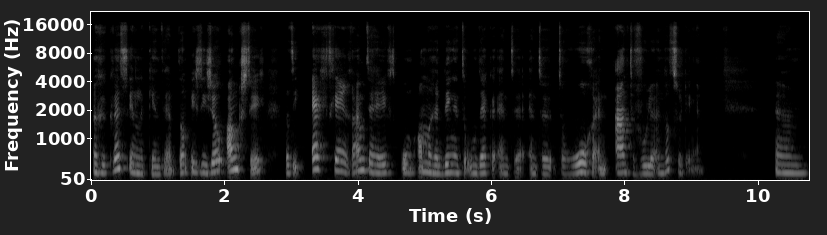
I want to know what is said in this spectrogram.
een gekwetst innerlijk kind hebt, dan is die zo angstig dat hij echt geen ruimte heeft om andere dingen te ontdekken en te, en te, te horen en aan te voelen en dat soort dingen. Um,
